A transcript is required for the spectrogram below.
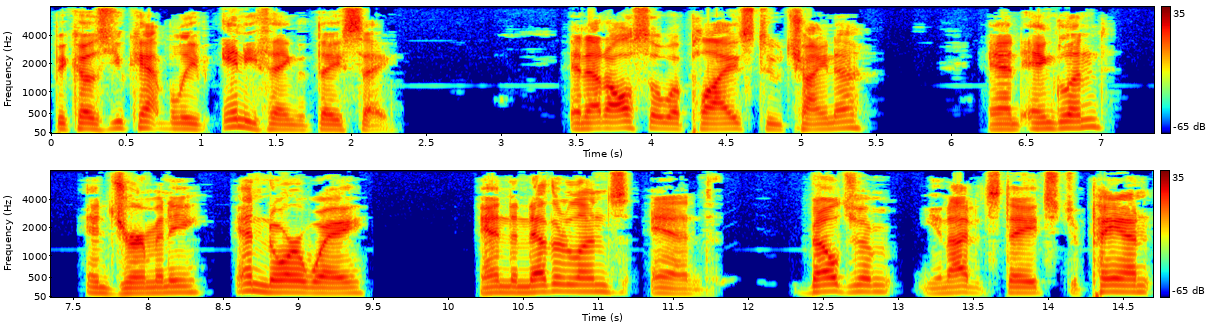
because you can't believe anything that they say. And that also applies to China and England and Germany and Norway and the Netherlands and Belgium, United States, Japan,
